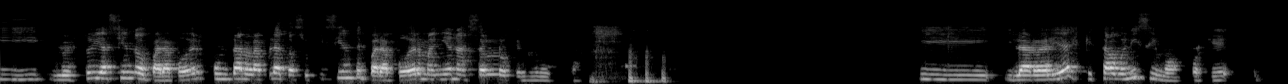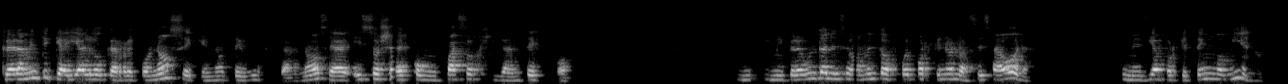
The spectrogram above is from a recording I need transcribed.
y lo estoy haciendo para poder juntar la plata suficiente para poder mañana hacer lo que me gusta. y, la realidad es que está buenísimo, porque claramente que hay algo que reconoce que no te gusta, ¿no? O sea, eso ya es como un paso gigantesco. Y, y mi pregunta en ese momento fue, ¿por qué no lo haces ahora? Y me decía, porque tengo miedo.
